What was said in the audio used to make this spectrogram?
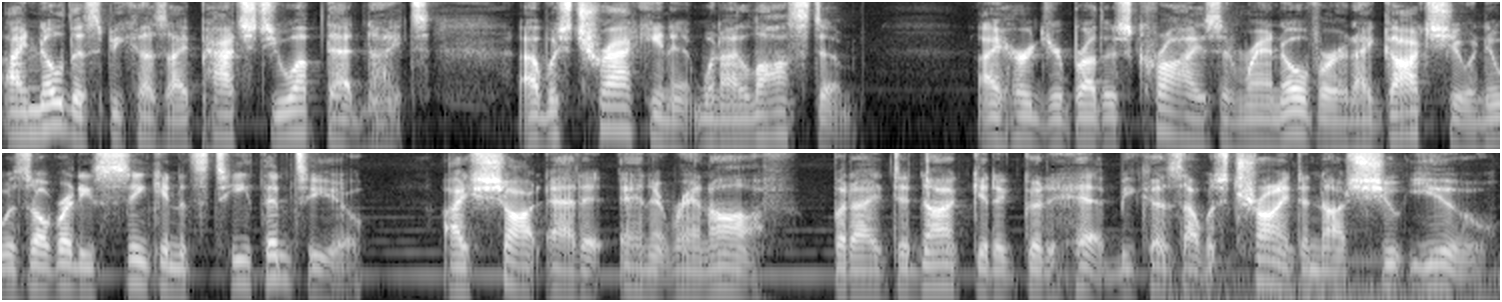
I know this because I patched you up that night. I was tracking it when I lost him. I heard your brother's cries and ran over, and I got you, and it was already sinking its teeth into you. I shot at it and it ran off, but I did not get a good hit because I was trying to not shoot you.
